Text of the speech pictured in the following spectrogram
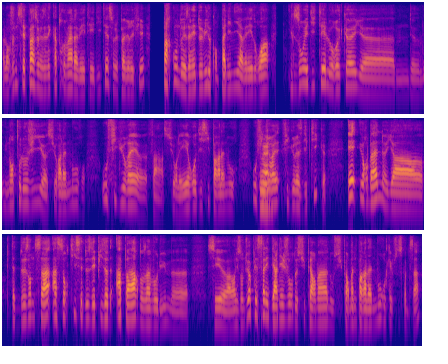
alors, je ne sais pas, dans les années 80, elle avait été éditée, ça, je n'ai pas vérifié. Par contre, dans les années 2000, quand Panini avait les droits, ils ont édité le recueil, euh, de, une anthologie sur Alan Moore, où figurait, enfin, sur les héros d'ici par Alan Moore, où figurait, ouais. figurait ce diptyque. Et Urban, il y a peut-être deux ans de ça, a sorti ces deux épisodes à part dans un volume. Euh, c'est euh, alors ils ont dû appeler ça les derniers jours de Superman ou Superman par Alan Moore ou quelque chose comme ça.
